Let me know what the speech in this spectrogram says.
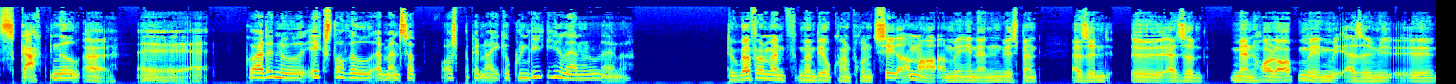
skagt ned. Ja øh, gør det noget ekstra ved, at man så også begynder ikke at kunne lide hinanden? Eller? Det er i hvert fald, man, man bliver jo konfronteret meget med hinanden, hvis man, altså, øh, altså man holder op med, altså, øh,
